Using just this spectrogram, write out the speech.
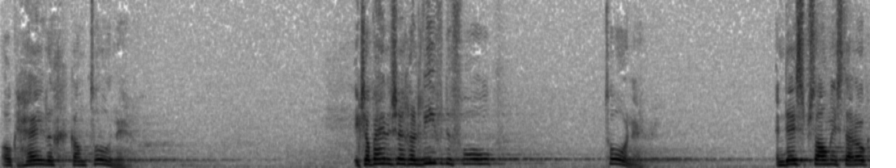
ook heilig kan tonen. Ik zou bijna zeggen liefdevol toornen. En deze psalm is daar ook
